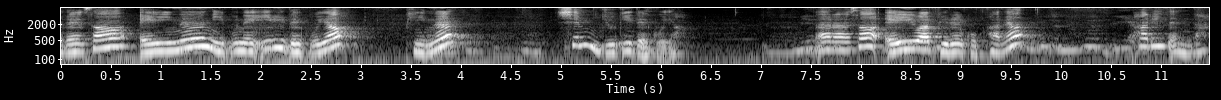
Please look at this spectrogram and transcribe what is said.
그래서 A는 2분의 1이 되고요. B는 16이 되고요. 따라서 A와 B를 곱하면 8이 된다.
